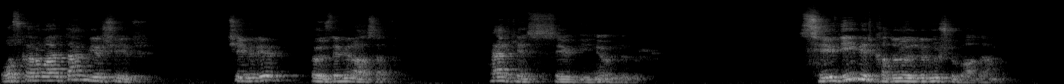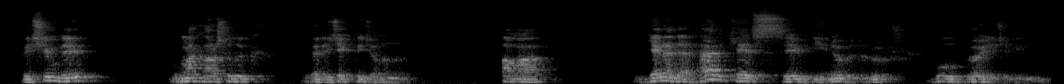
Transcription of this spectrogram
Oscar Wilde'dan bir şiir. Çeviri Özdemir Asaf. Herkes sevdiğini öldürür. Sevdiği bir kadını öldürmüştü bu adam. Ve şimdi buna karşılık verecekti canını. Ama gene de herkes sevdiğini öldürür. Bu böylece bilinir.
